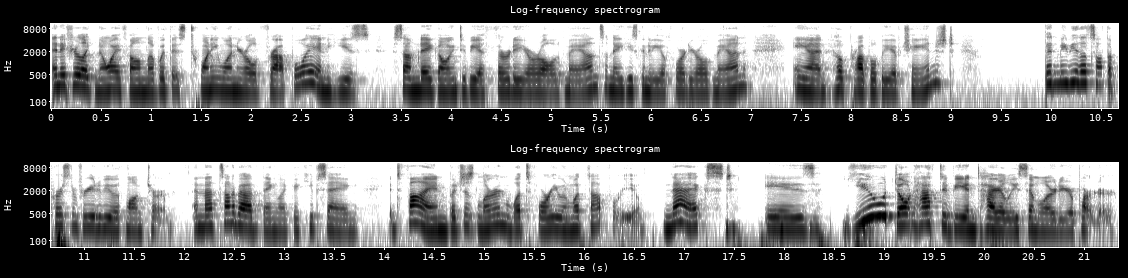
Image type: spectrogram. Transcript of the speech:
And if you're like, no, I fell in love with this 21 year old frat boy and he's someday going to be a 30 year old man, someday he's going to be a 40 year old man, and he'll probably have changed, then maybe that's not the person for you to be with long term. And that's not a bad thing. Like I keep saying, it's fine, but just learn what's for you and what's not for you. Next is you don't have to be entirely similar to your partner.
